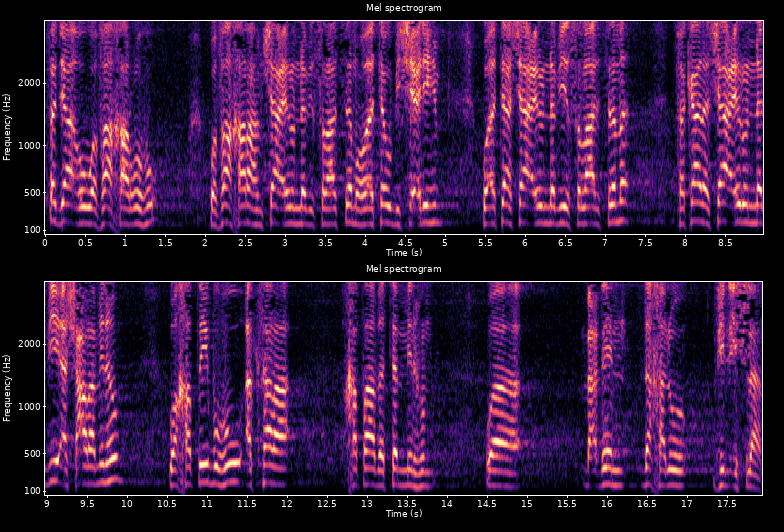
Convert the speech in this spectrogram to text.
فجاءوا وفاخروه وفاخرهم شاعر النبي صلى الله عليه وسلم وأتوا بشعرهم وأتى شاعر النبي صلى الله عليه وسلم فكان شاعر النبي أشعر منهم وخطيبه أكثر خطابة منهم وبعدين دخلوا في الإسلام.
